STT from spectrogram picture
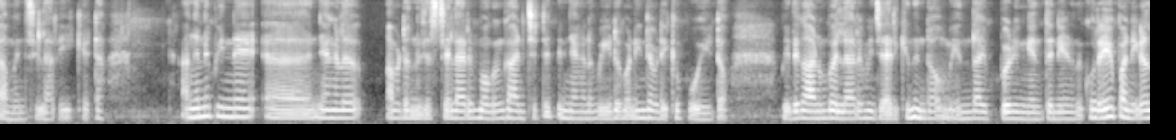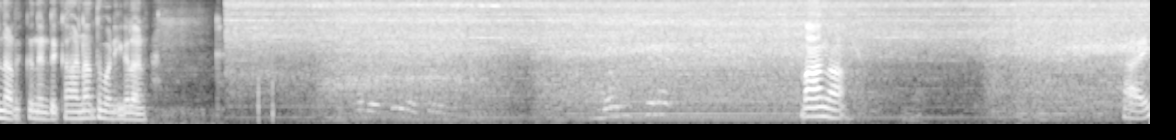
കമൻസിൽ അറിയിക്കട്ടോ. അങ്ങനെ പിന്നെ ഞങ്ങൾ അവിടെ നിന്ന് ജസ്റ്റ് എല്ലാവരും മുഖം കാണിച്ചിട്ട് പിന്നെ ഞങ്ങളുടെ വീട് പണീന്റെ അവിടേക്ക് പോയി കേട്ടോ അപ്പോൾ ഇത് കാണുമ്പോൾ എല്ലാവരും വിചാരിക്കുന്നുണ്ടാവും എന്താ ഇപ്പോഴും ഇങ്ങനെ തന്നെയാണ് കുറേ പണികൾ നടക്കുന്നുണ്ട് കാണാത്ത പണികളാണ്. മാങ്ങ. ഹായ്.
